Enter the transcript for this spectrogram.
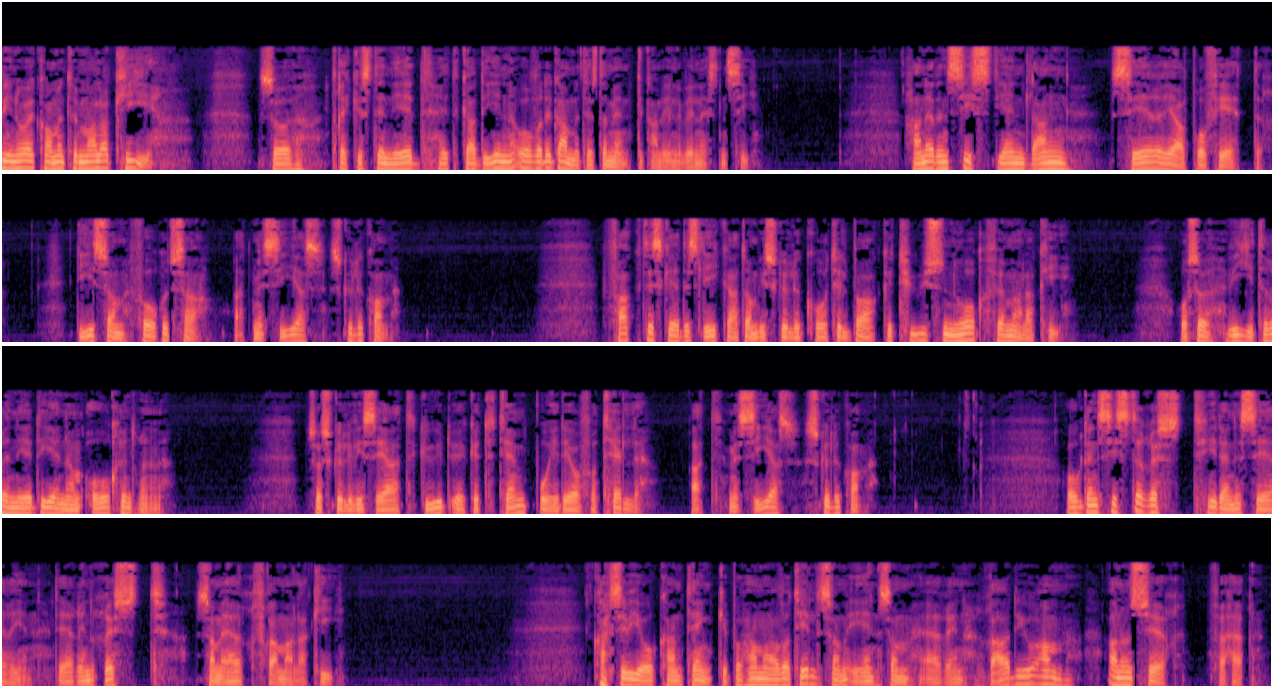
vi nå er kommet til Malaki, så trekkes det ned et gardin over Det gamle testamentet, kan vi vel nesten si. Han er den siste i en lang serie av profeter, de som forutsa at Messias skulle komme. Faktisk er det slik at om vi skulle gå tilbake tusen år før Malaki, og så videre ned igjennom århundrene, så skulle vi se at Gud øket tempoet i det å fortelle at Messias skulle komme. Og den siste røst i denne serien, det er en røst som er fra Malaki. Kanskje vi òg kan tenke på ham av og til som en som er en radioannonsør for Herren.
